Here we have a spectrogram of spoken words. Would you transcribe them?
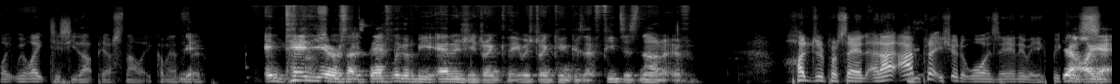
like we like to see that personality coming through Yeah. In 10 years, that's definitely going to be energy drink that he was drinking because it feeds his narrative. Hundred percent, and I, I'm pretty sure it was anyway Yeah, because oh, yeah.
